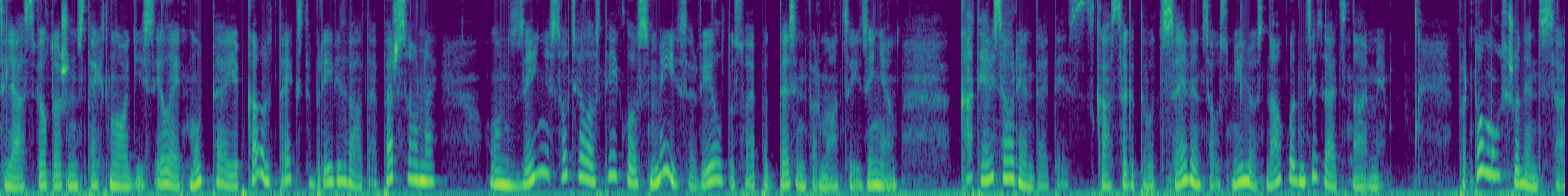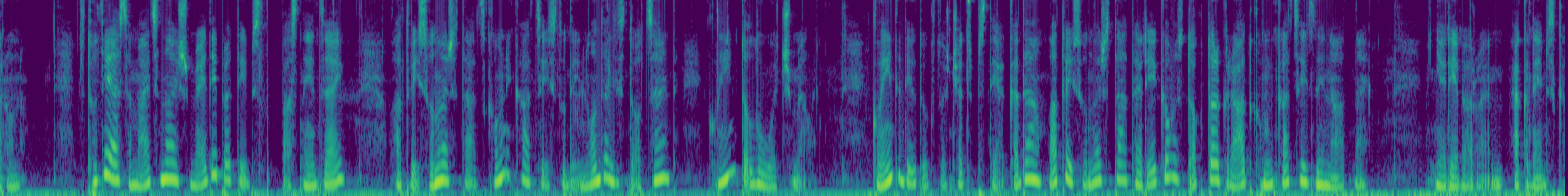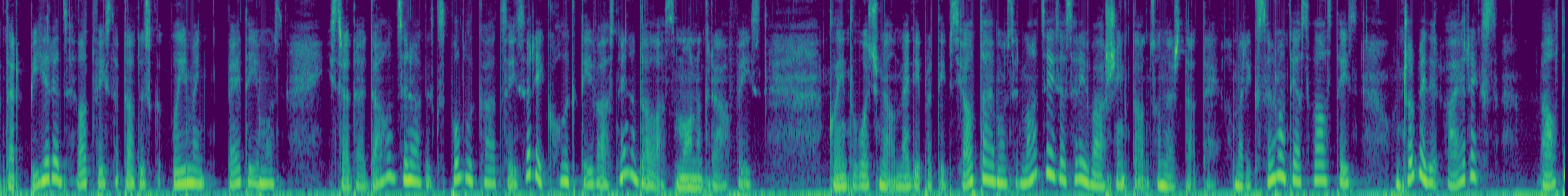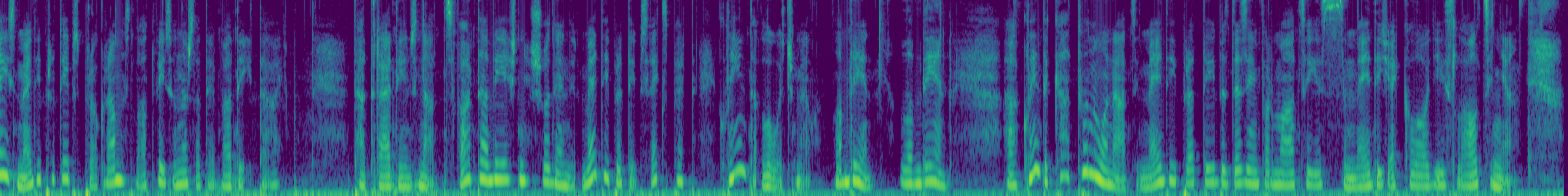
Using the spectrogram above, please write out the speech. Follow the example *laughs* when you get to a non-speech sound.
ceļās filtrošanas tehnoloģijas ieliek mutē jebkādu tekstu brīvi izvēlētai personai, un ziņas sociālos tīklos mijas ar viltus vai pat dezinformāciju ziņām. Kā tie visi orientēties, kā sagatavot sevi un savus mīļos nākotnes izaicinājumiem? Par to mūsu šodienas saruna. Studijā esam aicinājuši medībratības pasniedzēju Latvijas Universitātes komunikācijas studiju nodaļas docentu Klintu Ločmeli. Klinta 2014. gadā Latvijas Universitātē ir ieguvusi doktora grādu komunikācijas zinātnē. Viņa ir ievērojama akadēmiskā darba pieredze Latvijas starptautiskā līmeņa pētījumos, izstrādāja daudz zinātniskas publikācijas, arī kolektīvās un individuālās monogrāfijas. Klinta Ločmēla medībratības jautājumos ir mācījusies arī Vašingtonas Universitātē, Amerikas Savienotajās valstīs, un šobrīd ir AIREX Baltijas medībratības programmas Latvijas Universitātē vadītāja. Tātad rādījuma zinātnes vārdā viesiņa šodien ir medībratības eksperte Klinta Ločmēla. Labdien! Labdien! Klinta, kā tu nonāci mediju pratības, dezinformācijas, mediju ekoloģijas lauciņā?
